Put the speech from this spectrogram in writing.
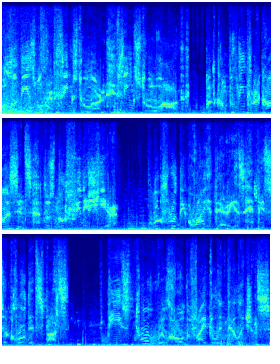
All of these will have things to learn, things to log. But complete reconnaissance does not finish here. Look through the quiet areas, the secluded spots. These too will hold vital intelligence.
